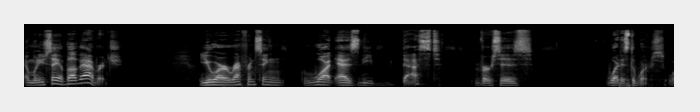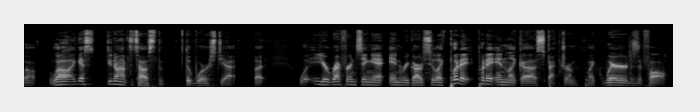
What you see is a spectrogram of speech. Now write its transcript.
And when you say above average, you are referencing what as the best, versus what is the worst? Well, well, I guess you don't have to tell us the, the worst yet, but you're referencing it in regards to like put it put it in like a spectrum. Like where does it fall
